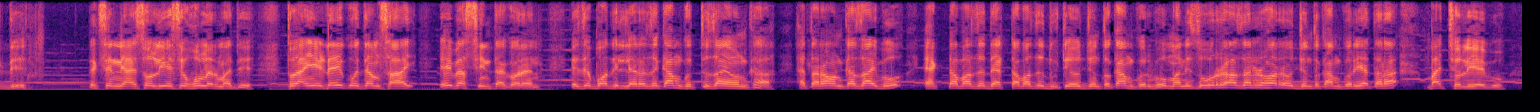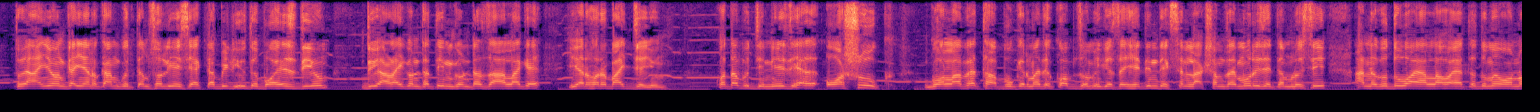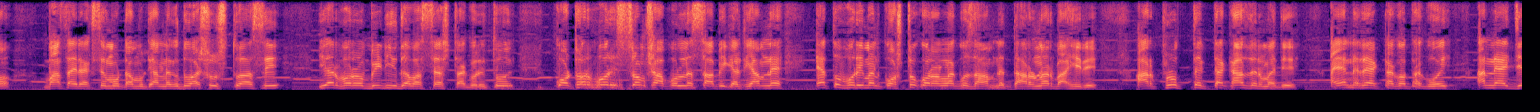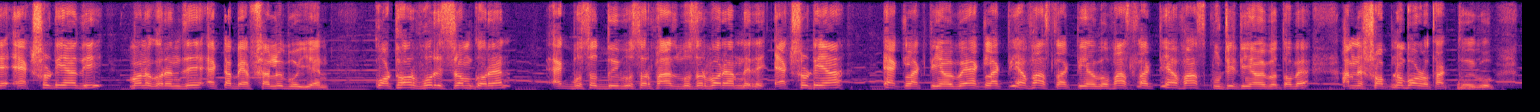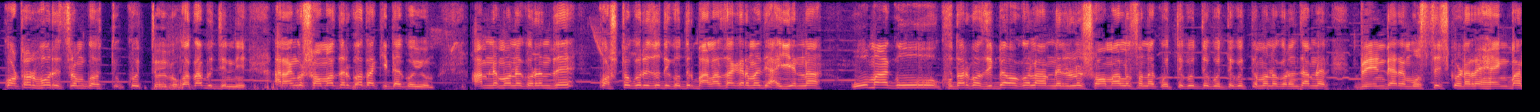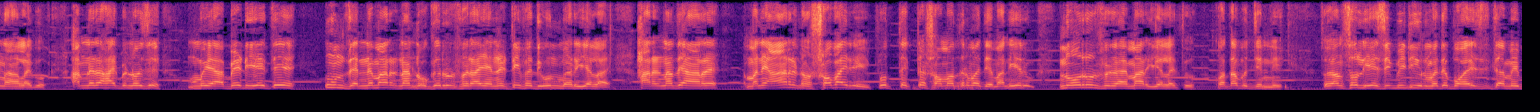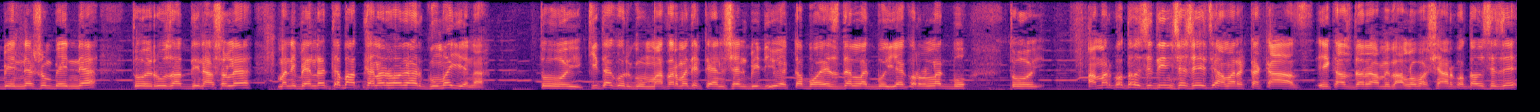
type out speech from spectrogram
দেখছেন, ন্যায় চলিয়েছে হোলের মাঝে। তো আমি এটাই কইতাম, চাই, এইবার চিন্তা করেন, এই যে বদিল্লারা যে কাম করতে যায় অনকা হ্যাঁ তারা অনকা যাইবো, একটা বাজে, দেড়টা বাজে দুটো পর্যন্ত কাম করব মানে জোর রাজানের হওয়ার পর্যন্ত কাম করিয়া তারা বাইর চলে আইবো। তো আমি অনকা ইয়ানো কাম করতাম চলিয়েছি একটা ভিডিওতে বয়স দিউম, দুই আড়াই ঘণ্টা, তিন ঘণ্টা যা লাগে, ইয়ার হরে বাইর যাইম কথা বুঝছি নিয়ে যে অসুখ, গলা ব্যথা, বুকের মাঝে কপ জমি গেছে, সেদিন দেখছেন, লাকসাম যায় মরে যাইতাম, লইছি আন্নাকে দোয়া আল্লাহ হয় তুমি অন বাঁচাই রাখছে, মোটামুটি আন্নাকে দোয়া সুস্থ আছি। ইয়ার পর ভিডিও দেওয়ার চেষ্টা করি। তো কঠোর পরিশ্রম সাফল্যের চাবি কাঠি আমনে এত পরিমাণ কষ্ট করা লাগবে যা আমনের ধারণার বাহিরে। আর প্রত্যেকটা কাজের মধ্যে আয়ানের একটা কথা কই আর যে একশো টিয়া দি, মনে করেন যে একটা ব্যবসা লই বইয়েন কঠোর পরিশ্রম করেন, এক বছর, দুই বছর, পাঁচ বছর পরে আপনার একশো টিয়া এক লাখ টিয়া হইব, এক লাখ টিয়া, পাঁচ লাখ টিয়া হইব, পাঁচ লাখ টিয়া, পাঁচ কোটি টিয়া হইব। তবে আপনার স্বপ্ন বড় থাকতে হইব, কঠোর পরিশ্রম করতে- হইব, কথা বুঝছেননি আর আঙ্গ সমাজের কথা কিতা কইম? আপনি মনে করেন যে কষ্ট করে যদি কত বালা জায়গার মধ্যে আইয়েন না, ও মা গো খুদার গজিবে হলে আপনার হলো সমালোচনা করতে করতে করতে করতে মনে করেন যে আপনার ব্রেনডারে মস্তিষ্কটারে হ্যাং বা না লাগবে। আপনারা হারবেন ওই যে বেডিয়েতে, উন জেনে মারে না নোকের ফেরাই এনে টিপে দিয়ে উন মারিয়ে লাই হারে না দে, আরে মানে আর না, সবাই রে, প্রত্যেকটা সমাজের মধ্যে মানে এর নরুর ফেরায় মারিয়ে লাই তো, কথা বুঝছেন নি? তো এখন চলিয়েছি ভিডিওর মধ্যে, বয়স দিতাম এই বেন্যা শুন বেন্যা, তো রোজার দিন আসলে মানে বেনরাতে ভাত খানার হরে আর ঘুমাইয়ে না। তো কিতা করি, ঘুম মাথার মধ্যে টেনশন ভিডিও একটা বয়স দেওয়ার লাগবো, ইয়া করার লাগবো। তো আমার কথা হয়েছে দিন শেষে যে আমার একটা কাজ, এই কাজ দ্বারা আমি ভালোবাসি। আর কথা হয়েছে যে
